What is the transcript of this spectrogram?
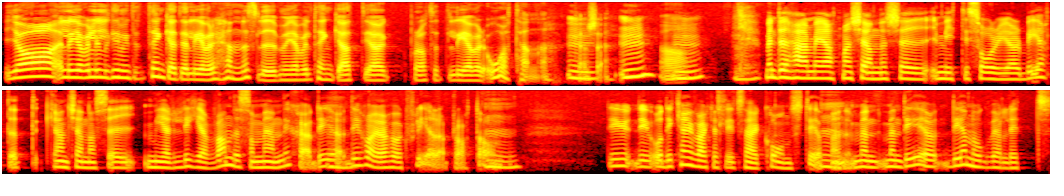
Ja, eller jag vill liksom inte tänka att jag lever hennes liv, men jag vill tänka att jag på något sätt lever åt henne. Kanske. Mm, Ja. mm. Men det här med att man känner sig mitt i sorgearbetet kan känna sig mer levande som människa. Det, Mm. det har jag hört flera prata om. Det, det, och det kan ju verka lite så här konstigt. Mm. Men, men, men det, är- det är nog väldigt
